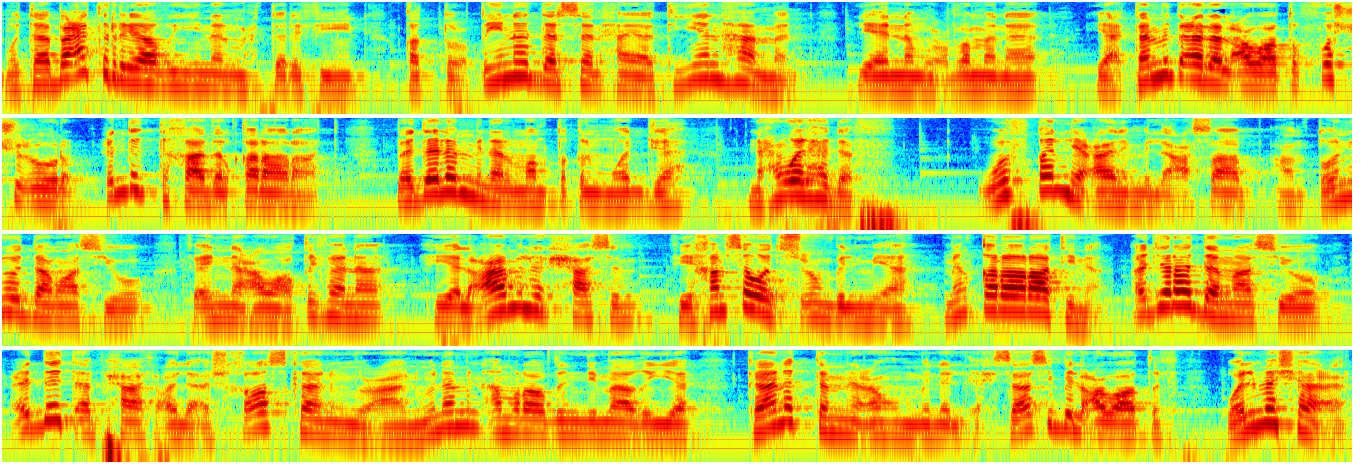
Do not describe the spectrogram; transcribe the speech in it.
متابعة الرياضيين المحترفين قد تعطينا درسا حياتيا هاما لأن معظمنا يعتمد على العواطف والشعور عند اتخاذ القرارات بدلا من المنطق الموجه نحو الهدف. وفقا لعالم الأعصاب أنطونيو داماسيو فإن عواطفنا هي العامل الحاسم في 95% من قراراتنا. أجرى داماسيو عدة أبحاث على أشخاص كانوا يعانون من أمراض دماغية كانت تمنعهم من الإحساس بالعواطف والمشاعر.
